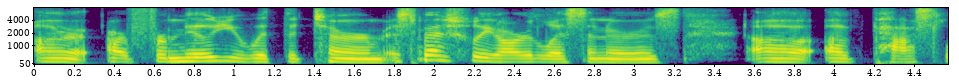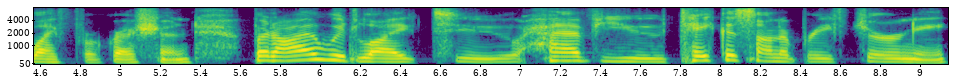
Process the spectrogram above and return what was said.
are, are familiar with the term, especially our listeners uh, of past life regression. But I would like to have you take us on a brief journey,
